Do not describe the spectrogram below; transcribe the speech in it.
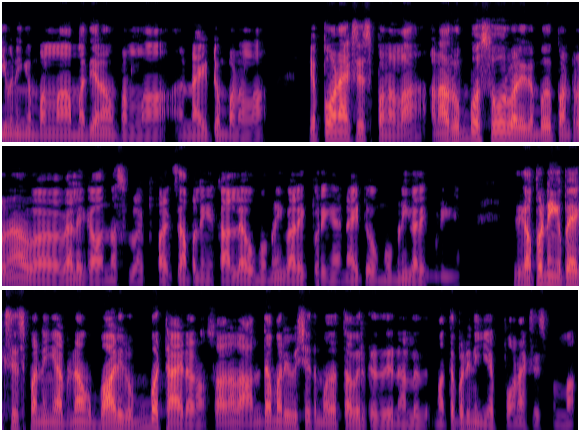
ஈவினிங்கும் பண்ணலாம், மதியானமும் பண்ணலாம், நைட்டும் பண்ணலாம். எப்போ வேணால் எக்சர்சைஸ் பண்ணலாம். ஆனால் ரொம்ப சோர்வடையும்போது போது பண்ணுறதுனா வேலைக்கு ஆகும் தான் சொல்லுவேன். ஃபார் எக்ஸாம்பிள் நீங்கள் காலைல ஒம்பது மணிக்கு வேலைக்கு போகிறீங்க நைட்டு ஒம்பது மணிக்கு வேலைக்கு போகிறீங்க இதுக்கப்புறம் நீங்கள் போய் எக்ஸசைஸ் பண்ணீங்க அப்படின்னா, உங்கள் பாடி ரொம்ப டயர்ட் ஆயிடும். ஸோ அதனால் அந்த மாதிரி விஷயத்தை மொத தவிர்க்கிறது நல்லது. மற்றபடி நீங்கள் எப்போ வேணால் எக்சர்சைஸ் பண்ணலாம்.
